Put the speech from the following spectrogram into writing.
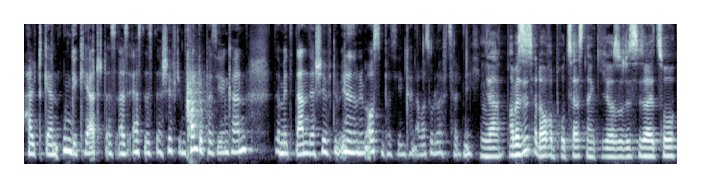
halt gern umgekehrt, dass als erstes der Shift im Konto passieren kann, damit dann der Shift im Innen und im Außen passieren kann. Aber so läuft es halt nicht. Ja, aber es ist halt auch ein Prozess, denke ich. Also das ist halt so,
